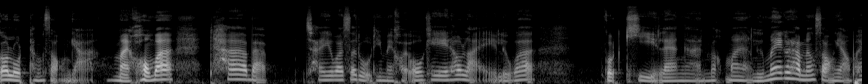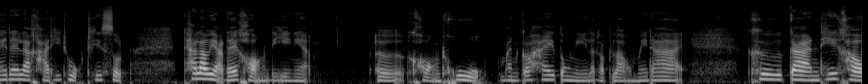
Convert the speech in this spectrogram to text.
ก็ลดทั้งสองอย่าง หมายความว่าถ้าแบบใช้วัสดุที่ไม่ค่อยโอเค เท่าไหร่หรือว่ากดขี่แรงงานมาก ๆ หรือไม่ก็ทำทั้งสองอย่างเพื่อให้ได้ราคาที่ถูกที่สุด ถ้าเราอยากได้ของดีเนี่ย ออของถูกมันก็ให้ตรงนี้แล้วกับเราไม่ได้ คือการที่เขา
